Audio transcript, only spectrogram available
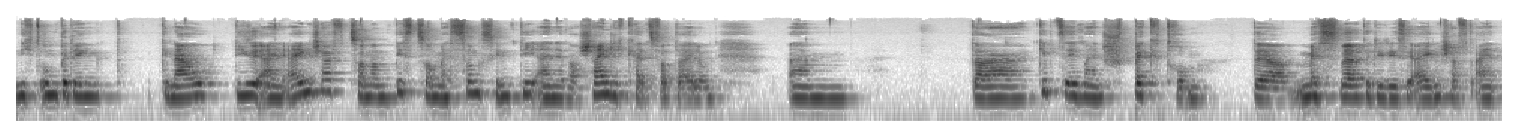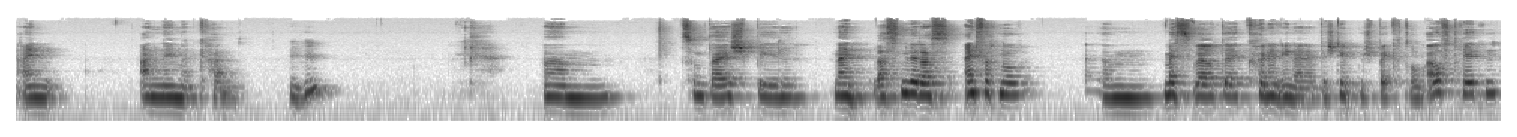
nicht unbedingt genau diese eine Eigenschaft, sondern bis zur Messung sind die eine Wahrscheinlichkeitsverteilung. ähm, da gibt es eben ein Spektrum der Messwerte, die diese Eigenschaft ein, ein, annehmen kann. Mhm. Ähm, zum Beispiel, nein, lassen wir das einfach nur. Ähm, Messwerte können in einem bestimmten Spektrum auftreten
